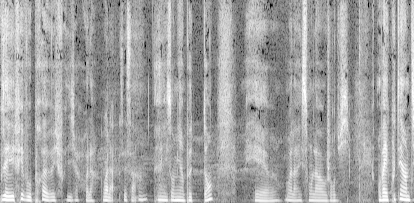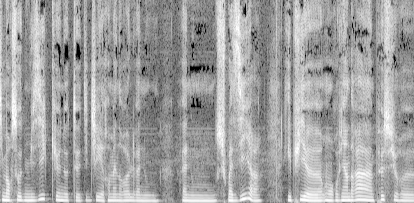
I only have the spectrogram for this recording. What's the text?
Vous avez fait vos preuves, il faut dire. Voilà. Voilà, c'est ça. Ils ont mis un peu de temps. Et euh, voilà, ils sont là aujourd'hui. On va écouter un petit morceau de musique que notre DJ Roman Roll va nous, va nous choisir. Et puis, euh, on reviendra un peu sur euh,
